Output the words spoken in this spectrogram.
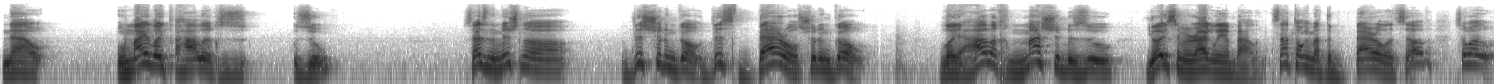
Now, umay zu says in the Mishnah, this shouldn't go. This barrel shouldn't go. It's not talking about the barrel itself. So uh,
